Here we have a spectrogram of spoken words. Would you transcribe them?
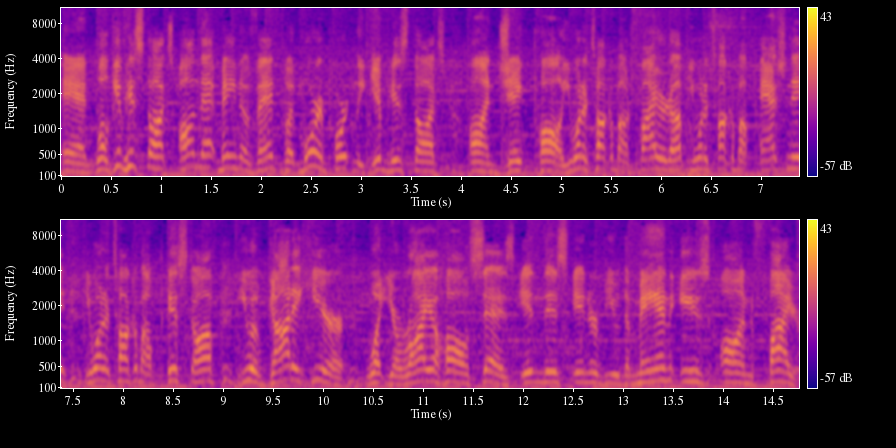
and, well, give his thoughts on that main event, but more importantly, give his thoughts on Jake Paul. You want to talk about fired up? You want to talk about passionate? You want to talk about pissed off? You have got to hear what Uriah Hall says in this interview. The man is on fire.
